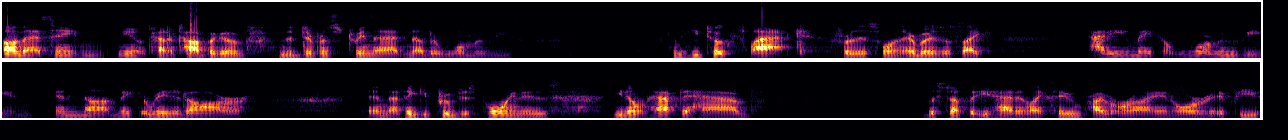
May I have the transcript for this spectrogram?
on that same you know kind of topic of the difference between that and other war movies and he took flack for this one everybody's just like how do you make a war movie and, and not make it rated r and i think you proved his point is you don't have to have the stuff that you had in like saving private ryan or if you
